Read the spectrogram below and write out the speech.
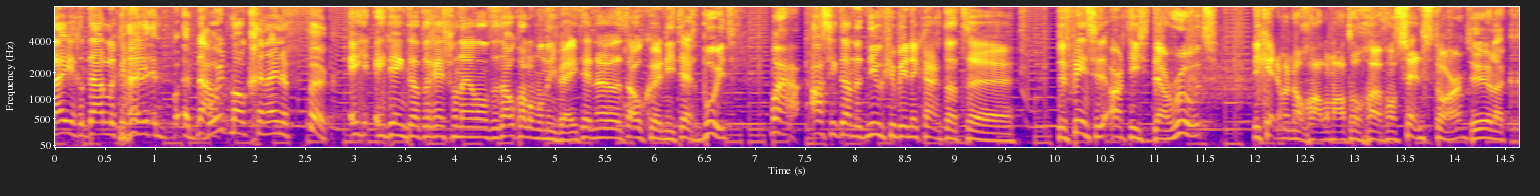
nee, duidelijk nee. Nee, het, Nou, boeit me ook geen ene fuck. Ik, ik denk dat de rest van Nederland het ook allemaal niet weet. En dat het ook niet echt boeit. Maar als ik dan het nieuwtje binnenkrijg dat de Finse artiest The Roots... die kennen we nog allemaal toch eh, van Sandstorm... Tuurlijk.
